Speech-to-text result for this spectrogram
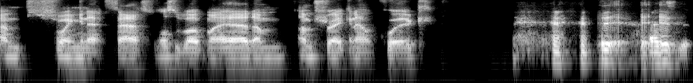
I'm swinging at fastballs above my head. I'm I'm striking out quick. It- it-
